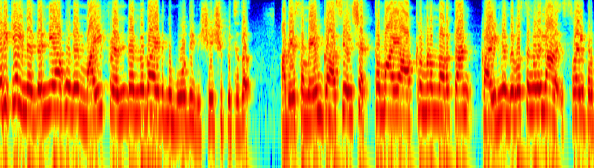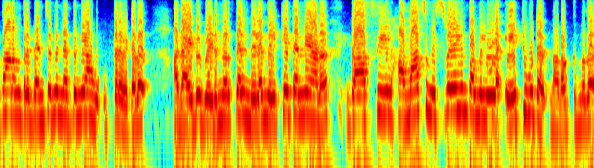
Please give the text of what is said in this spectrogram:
ഒരിക്കൽ നെതന്യാഹുവിനെ മൈ ഫ്രണ്ട് എന്നതായിരുന്നു മോദി വിശേഷിപ്പിച്ചത്. അതേസമയം ഗാസയിൽ ശക്തമായ ആക്രമണം നടത്താൻ കഴിഞ്ഞ ദിവസങ്ങളിലാണ് ഇസ്രായേൽ പ്രധാനമന്ത്രി ബെഞ്ചമിൻ നെതന്യാഹു ഉത്തരവിട്ടത്. അതായത് വെടിനിർത്തൽ നിലനിൽക്കെ തന്നെയാണ് ഗാസയിൽ ഹമാസും ഇസ്രായേലും തമ്മിലുള്ള ഏറ്റുമുട്ടൽ നടക്കുന്നത്.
